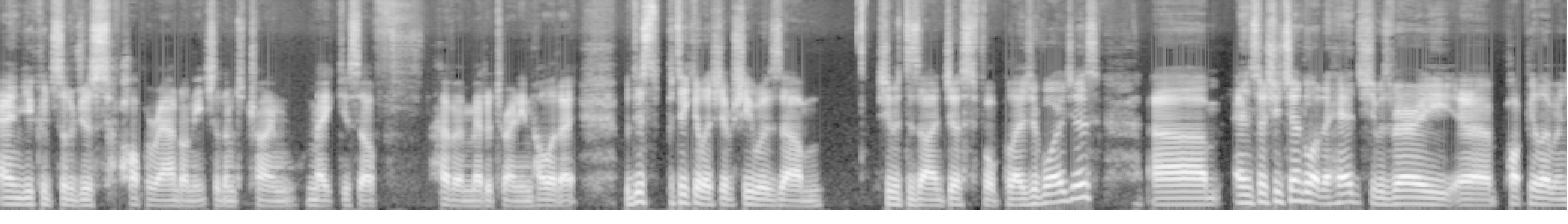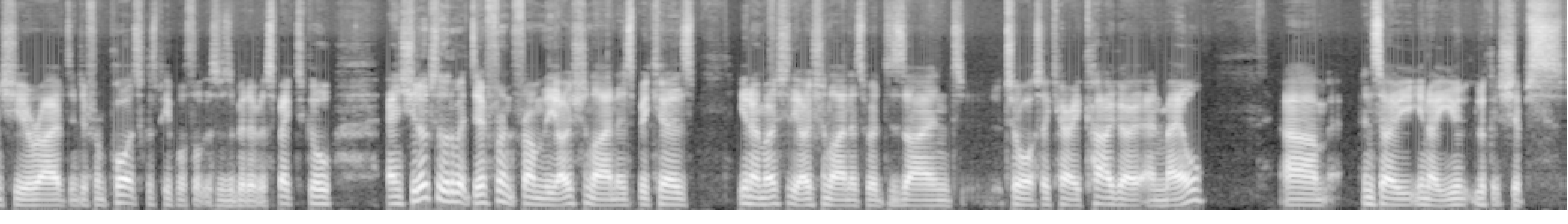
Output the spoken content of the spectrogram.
and you could sort of just hop around on each of them to try and make yourself have a Mediterranean holiday. But this particular ship, she was um, she was designed just for pleasure voyages. Um, and so she turned a lot of heads. She was very uh, popular when she arrived in different ports because people thought this was a bit of a spectacle. And she looks a little bit different from the ocean liners because, you know, most of the ocean liners were designed to also carry cargo and mail. Um, and so, you know, you look at ships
